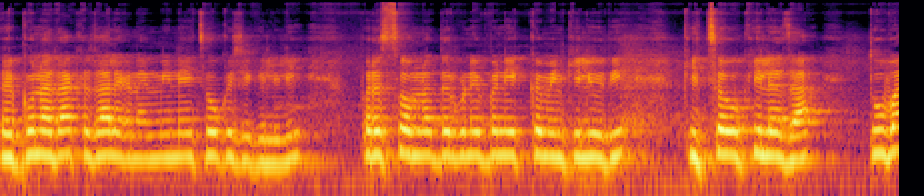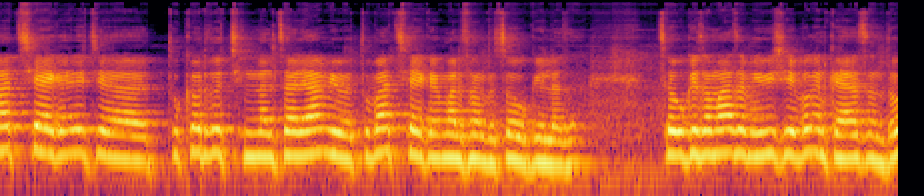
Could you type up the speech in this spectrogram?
तर गुन्हा दाखल झाला का नाही मी नाही चौकशी केलेली. परत सोमनाथ दरगुणे पण एक कमेंट केली होती की चौकीला जा. तू बादशाह आहे काय तू करतो छिन्नाल चाळे आम्ही तू बादशाह आहे काय मला सांगतो चौकीला जा चौकीचा माझा मी विषय बघन काय असं तो.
